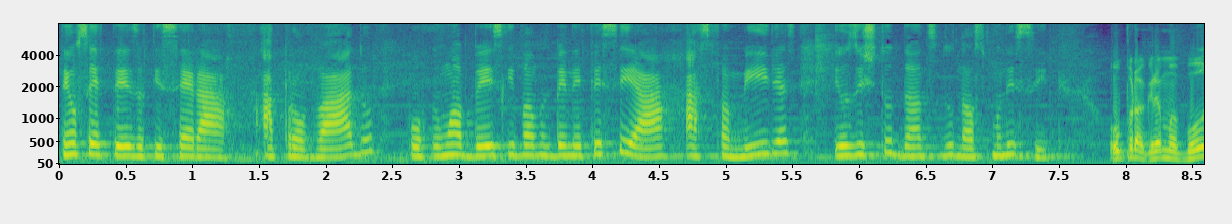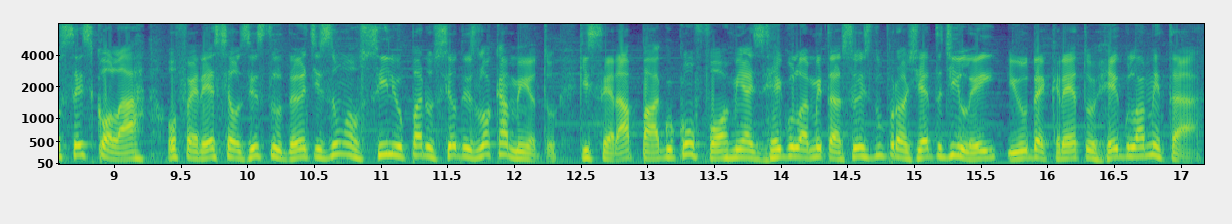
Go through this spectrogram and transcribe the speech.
Tenho certeza que será aprovado, porque uma vez que vamos beneficiar as famílias e os estudantes do nosso município. O programa Bolsa Escolar oferece aos estudantes um auxílio para o seu deslocamento, que será pago conforme as regulamentações do projeto de lei e o decreto regulamentar.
